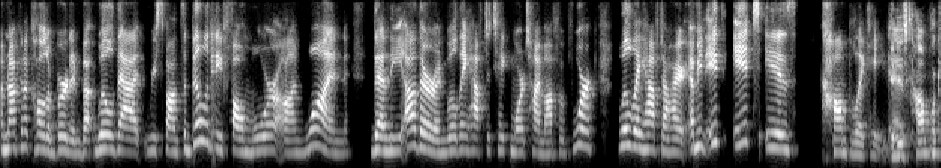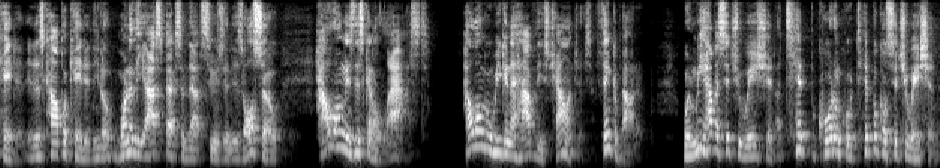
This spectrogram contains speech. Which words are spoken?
I'm not going to call it a burden, but will that responsibility fall more on one than the other? And will they have to take more time off of work? Will they have to hire? I mean, it it is complicated. It is complicated. It is complicated. You know, one of the aspects of that, Susan, is also how long is this going to last? How long are we going to have these challenges? Think about it. When we have a situation, a tip, quote unquote, typical situation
